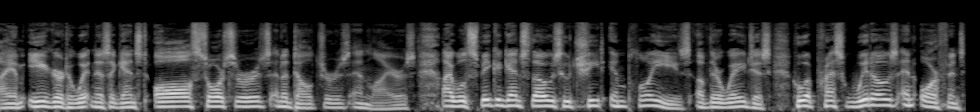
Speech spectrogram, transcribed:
I am eager to witness against all sorcerers and adulterers and liars. I will speak against those who cheat employees of their wages, who oppress widows and orphans,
